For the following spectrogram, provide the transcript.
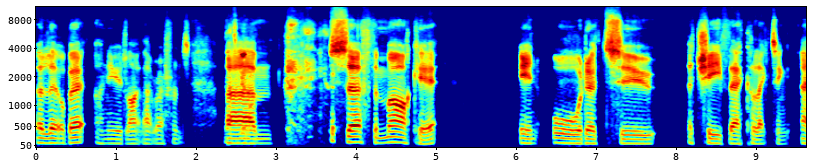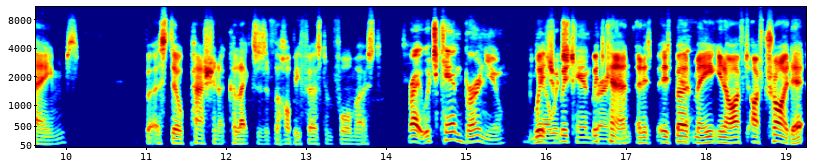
a little bit. I knew you'd like that reference. that's a good one. um, surf the market in order to achieve their collecting aims, but are still passionate collectors of the hobby first and foremost. Right, which can burn you. you Which know, which can which can, and it's it's burnt me. You know, I've I've tried it,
